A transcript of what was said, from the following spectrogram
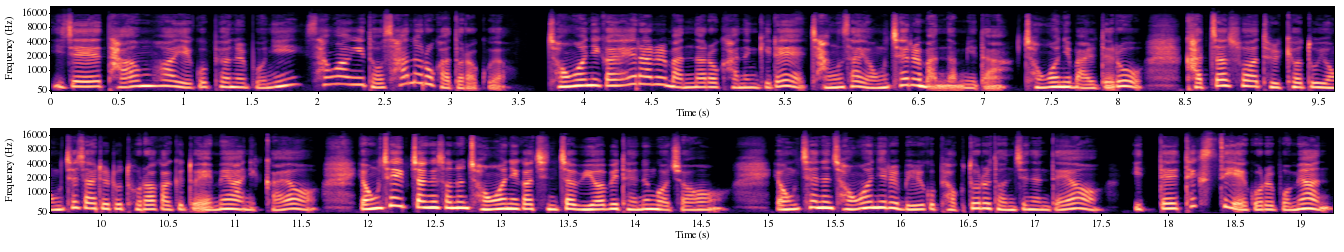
이제 다음 화 예고편을 보니 상황이 더 산으로 가더라고요. 정원이가 헤라를 만나러 가는 길에 장사 영채를 만납니다. 정원이 말대로 가짜 수와 들켜도 영채 자리로 돌아가기도 애매하니까요. 영채 입장에서는 정원이가 진짜 위협이 되는 거죠. 영채는 정원이를 밀고 벽돌을 던지는데요. 이때 텍스트 예고를 보면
